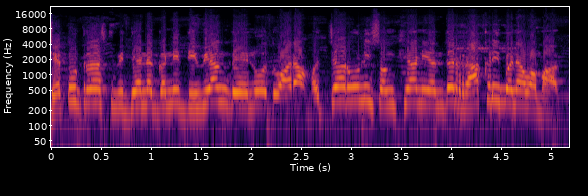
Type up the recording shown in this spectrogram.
સેતુ ટ્રસ્ટ વિદ્યાનગરની દિવ્યાંગ બહેનો દ્વારા હજારોની સંખ્યાની અંદર રાખડી બનાવવામાં આવી.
